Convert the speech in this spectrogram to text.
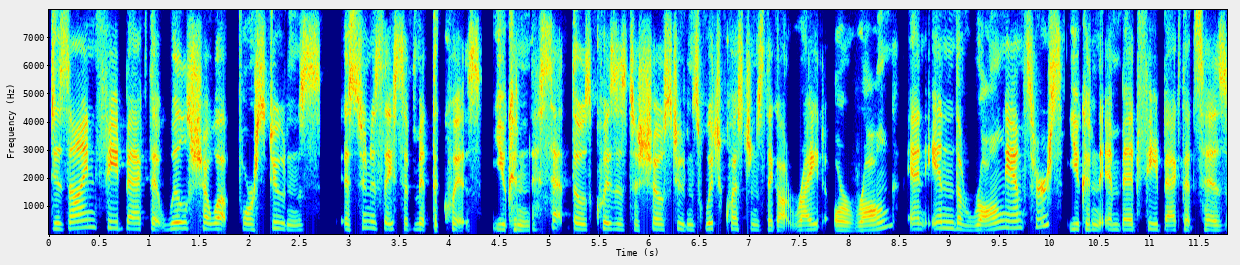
design feedback that will show up for students as soon as they submit the quiz. You can set those quizzes to show students which questions they got right or wrong. And in the wrong answers, you can embed feedback that says,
